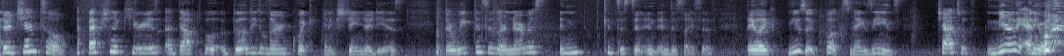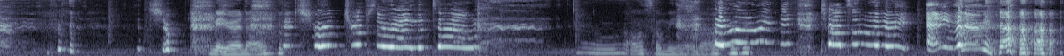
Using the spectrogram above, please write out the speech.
They're gentle, affectionate, curious, adaptable, ability to learn quick and exchange ideas. Their weaknesses are nervous, inconsistent, and indecisive. They like music, books, magazines, chats with nearly anyone. short, Me right now. and short trips around the town. Oh, also me right now. I literally chats with literally anyone.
